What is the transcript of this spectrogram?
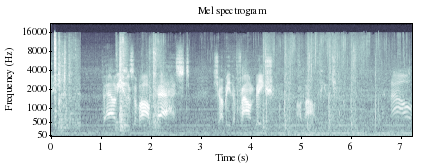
be. Values of our past shall be the foundation of our future. And now,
